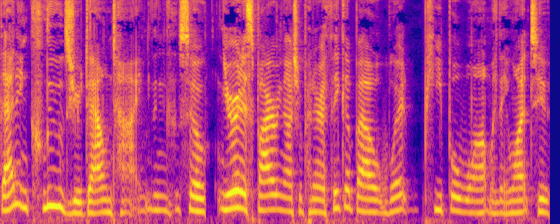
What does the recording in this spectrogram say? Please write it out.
that includes your downtime. So you're an aspiring entrepreneur. Think about what people want when they want to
